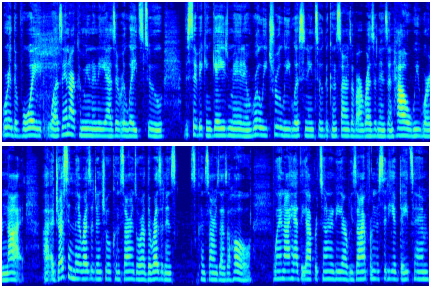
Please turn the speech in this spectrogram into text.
where the void was in our community as it relates to the civic engagement and really truly listening to the concerns of our residents and how we were not uh, addressing the residential concerns or the residents' concerns as a whole. When I had the opportunity, I resigned from the city of Dayton.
